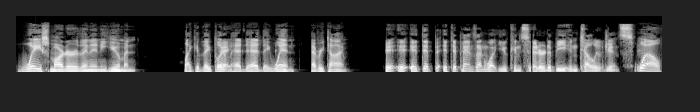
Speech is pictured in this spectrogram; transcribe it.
way smarter than any human. Like if they put them head to head, they win every time. It it it, dep- it depends on what you consider to be intelligence. Well,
